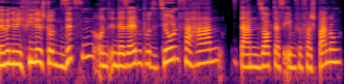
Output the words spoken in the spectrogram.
Wenn wir nämlich viele Stunden sitzen und in derselben Position verharren, dann sorgt das eben für Verspannung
